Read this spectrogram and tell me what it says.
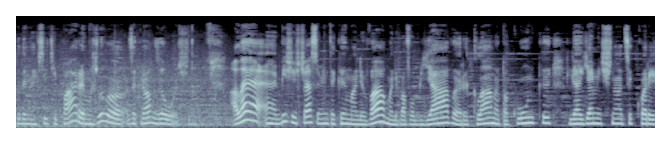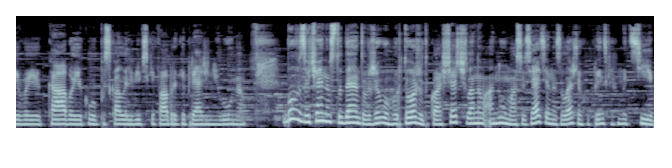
ходив на всі ті пари, можливо, закривав заочно. Але е, більшість часу він таки малював, малював обяви, реклами, пакунки для ямічно цикорієвої кави, яку випускали львівські фабрики пряжені Луна. Був звичайним студентом, жив у гуртожитку, а ще членом АНУМа Асоціація незалежних українських митців,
